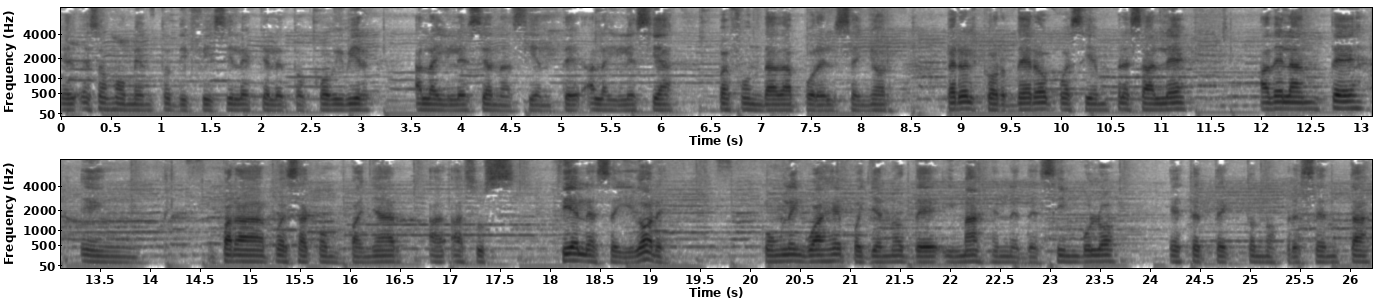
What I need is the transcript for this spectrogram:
esos momentos difíciles que le tocó vivir a la iglesia naciente, a la iglesia pues fundada por el Señor pero el Cordero pues siempre sale adelante para pues acompañar a, sus fieles seguidores con un lenguaje pues lleno de imágenes, de símbolos. Este texto nos presenta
